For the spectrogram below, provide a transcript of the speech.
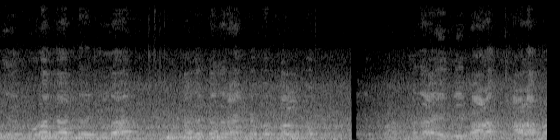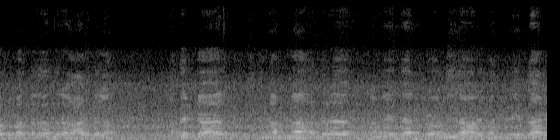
ಇದು ಕೂಡಕ್ಕೆ ಆಗ್ತಿರಕ್ಕಿಲ್ಲ. ಅದಕ್ಕಂದ್ರೆ ಹಂಗೆ ಸ್ವಲ್ಪ ಅಂದ್ರೆ ಐ ಬಿ ಭಾಳ ಭಾಳ ಅಪತ್ತು ಬರ್ತದೆ ಅಂದ್ರೆ ಆಗಿಲ್ಲ ಅದಕ್ಕೆ ನಮ್ಮ ಅಂದ್ರೆ ರಮೇಶ್ ಜಾರಕಿಹೊಳಿ ನೀರಾವರಿ ಮಂತ್ರಿ ಇದ್ದಾಗ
